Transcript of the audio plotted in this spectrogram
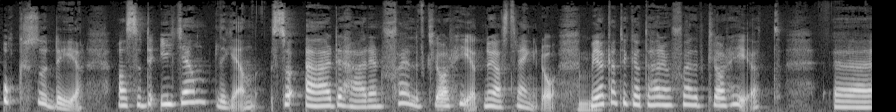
också det. Alltså det, egentligen så är det här en självklarhet. Nu är jag sträng då, mm. men jag kan tycka att det här är en självklarhet. Eh,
